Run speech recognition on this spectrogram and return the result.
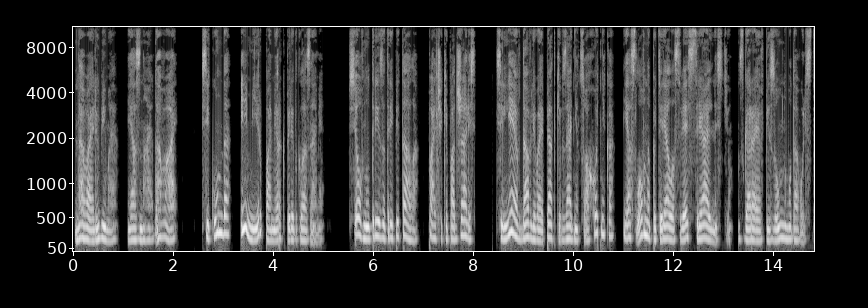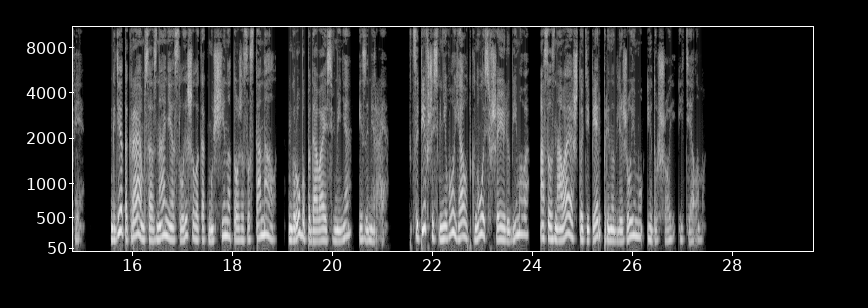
«Давай, любимая, я знаю, давай». Секунда, и мир померк перед глазами. Все внутри затрепетало, пальчики поджались. Сильнее вдавливая пятки в задницу охотника, я словно потеряла связь с реальностью, сгорая в безумном удовольствии. Где-то краем сознания слышала, как мужчина тоже застонал, грубо подаваясь в меня и замирая. Вцепившись в него, я уткнулась в шею любимого, осознавая, что теперь принадлежу ему и душой, и телом.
